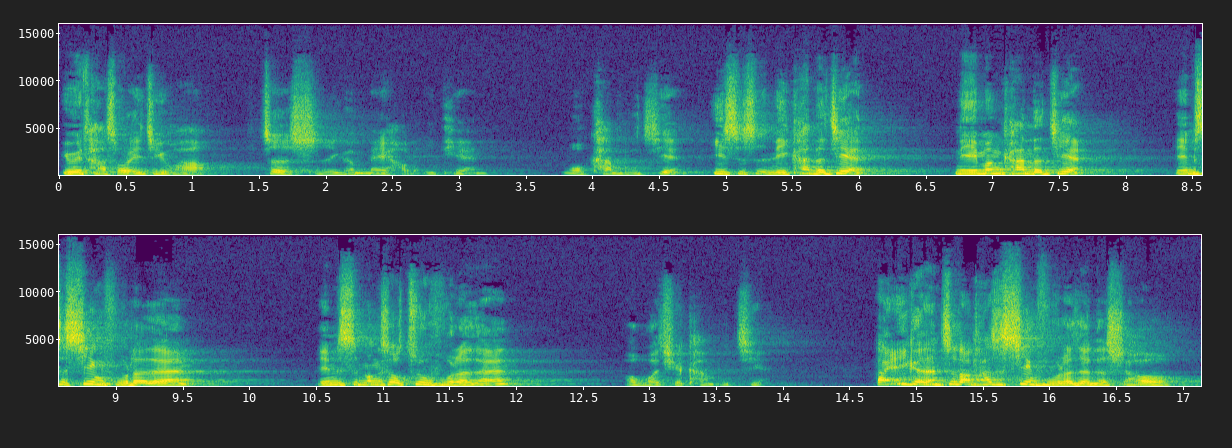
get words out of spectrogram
因为他说了一句话：“这是一个美好的一天，我看不见。”意思是你看得见，你们看得见，你们是幸福的人，你们是蒙受祝福的人，而我却看不见。当一个人知道他是幸福的人的时候，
